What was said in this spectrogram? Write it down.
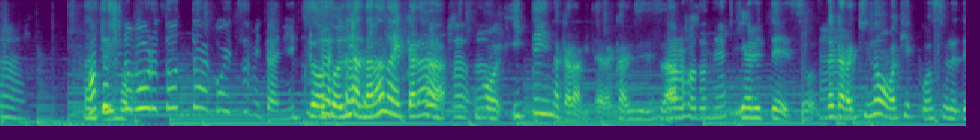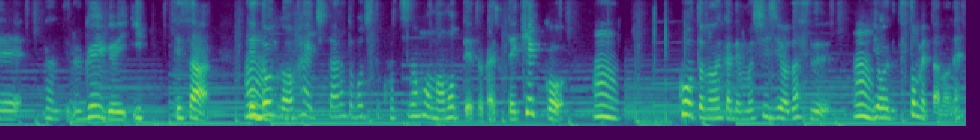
うん。私のボール取ったこいつみたいに。そうそうにはならないからうんもう言っていいんだからみたいな感じでなさるほどね。やれてそううんだから昨日は結構それでなんていうのグイグイ行ってさでうんどんどん「はいちょっとあなたもうちょっとこっちの方守って」とか言って結構うん。コートの中でも指示を出すうん。ように努めたのね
